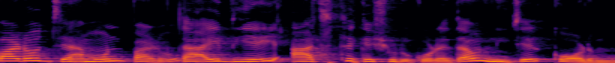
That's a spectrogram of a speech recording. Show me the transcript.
পারো, যেমন পারো, তাই দিয়েই আজ থেকে শুরু করে দাও নিজের কর্ম।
